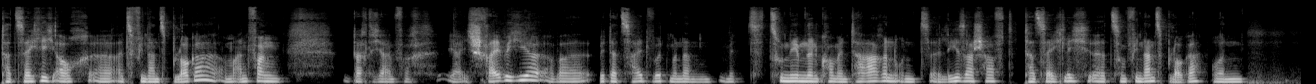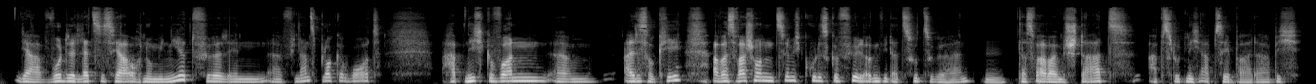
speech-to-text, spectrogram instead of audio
tatsächlich auch äh, als Finanzblogger. Am Anfang dachte ich einfach, ja, ich schreibe hier, aber mit der Zeit wird man dann mit zunehmenden Kommentaren und äh, Leserschaft tatsächlich äh, zum Finanzblogger. Und ja, wurde letztes Jahr auch nominiert für den äh, Finanzblog Award. Hab nicht gewonnen, ähm, alles okay. Aber es war schon ein ziemlich cooles Gefühl, irgendwie dazuzugehören. Hm. Das war beim Start absolut nicht absehbar. Da habe ich,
